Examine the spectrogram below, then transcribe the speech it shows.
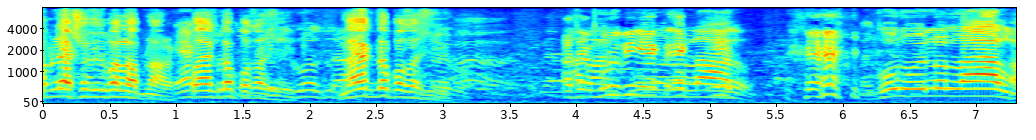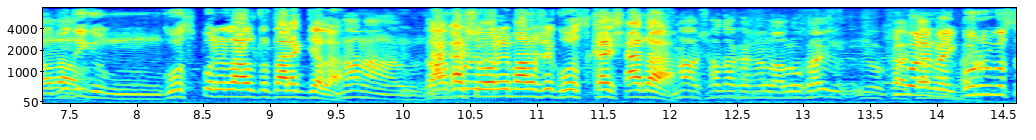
আপনি একশো কেজি পারলে আপনার। একদম তিন পঁচাশি। কেজি গোছ না একদম পঁচাশি। আচ্ছা মুরব্বী এক এক গরু হইল লাল লাল। যদি গোস পরে লাল তো তারেক জ্বালা। না না ঢাকা শহরের মানুষে গোস খায় সাদা। না সাদা খায় না লালও খায় কি বলেন ভাই। গরুর গোস্ত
